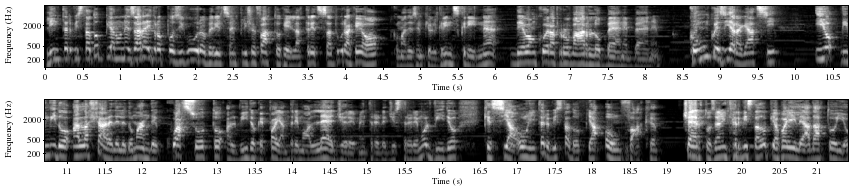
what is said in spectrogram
L'intervista doppia non ne sarei troppo sicuro per il semplice fatto che l'attrezzatura che ho, come ad esempio il green screen, devo ancora provarlo bene bene. Comunque sia ragazzi, io vi invito a lasciare delle domande qua sotto al video che poi andremo a leggere mentre registreremo il video, che sia o un'intervista doppia o un FAQ. Certo, se è un'intervista doppia poi le adatto io.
